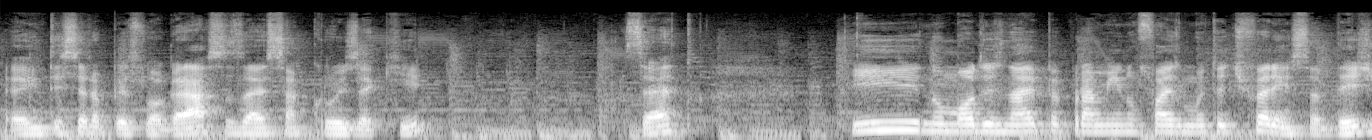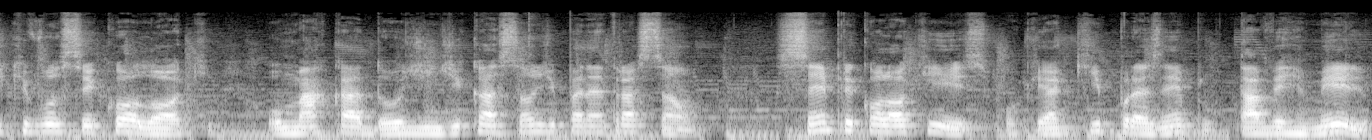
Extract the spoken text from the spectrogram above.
é, em terceira pessoa graças a essa cruz aqui, certo? E no modo sniper para mim não faz muita diferença, desde que você coloque o marcador de indicação de penetração. Sempre coloque isso, porque aqui, por exemplo, tá vermelho,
